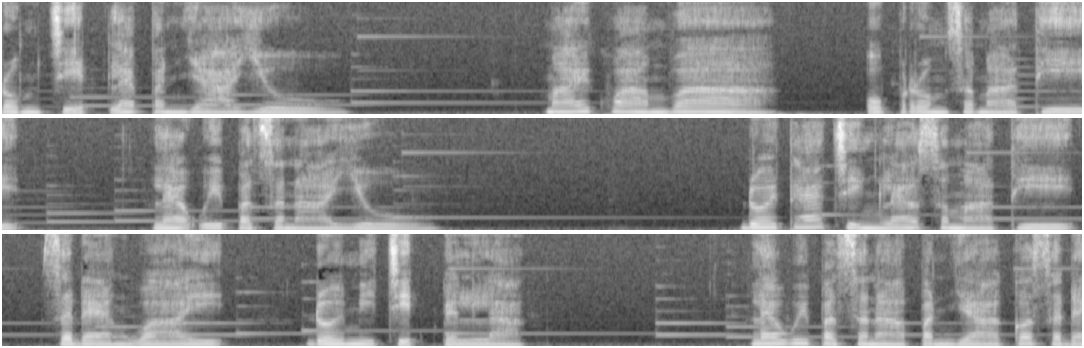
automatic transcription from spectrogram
รมจิตและปัญญาอยู่ หมายความว่า อบรมสมาธิ และวิปัสสนาอยู่ โดยแท้จริงแล้วสมาธิแสดงไว้ โดยมีจิตเป็นหลัก และวิปัสสนาปัญญาก็แสด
